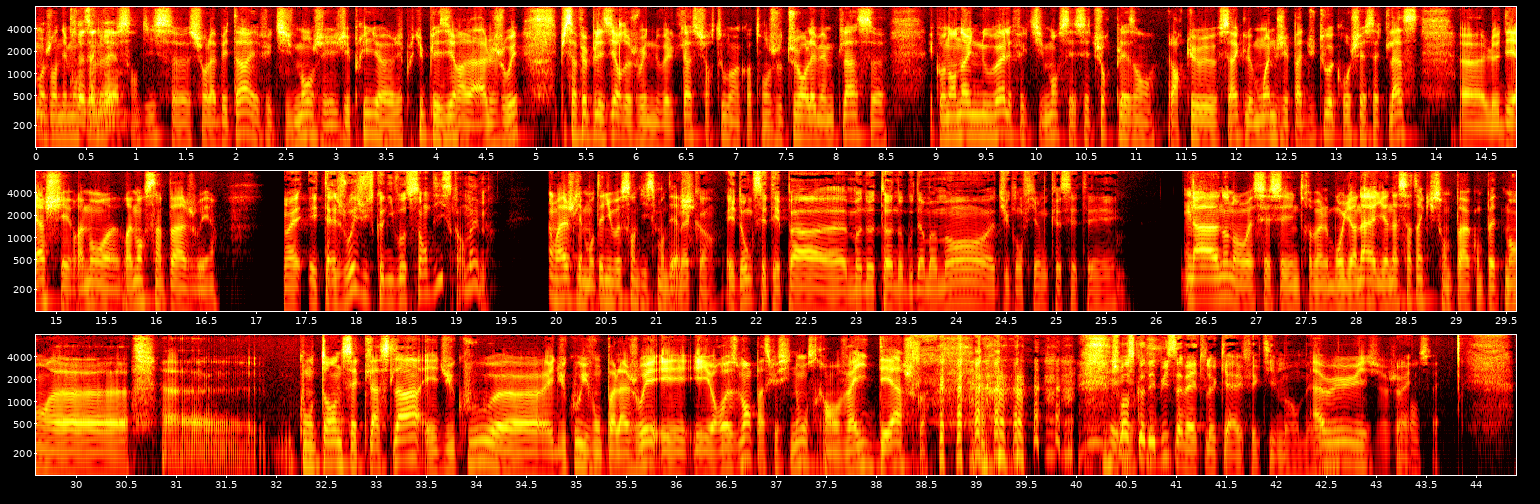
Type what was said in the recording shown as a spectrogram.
j'en ai monté le 110 euh, sur la bêta. Et effectivement, j'ai pris, euh, j'ai pris du plaisir à, le jouer. puis ça fait plaisir de jouer une nouvelle classe, surtout hein, quand on joue toujours les mêmes classes euh, et qu'on en a une nouvelle. Effectivement, c'est toujours plaisant. Alors que c'est vrai que le moine, j'ai pas du tout accroché à cette classe. le DH, c'est vraiment, vraiment sympa à jouer. Hein. Ouais. Et t'as joué jusqu'au niveau 110 quand même? Ouais, je l'ai monté niveau 110 mon DH. D'accord. Et donc c'était pas monotone au bout d'un moment? Tu confirmes que c'était ah non non ouais c'est une très bonne bon il y en a il y en a certains qui sont pas complètement euh, euh, contents de cette classe là et du coup euh, et du coup ils vont pas la jouer et, et heureusement parce que sinon on serait envahi de DH quoi. je pense qu'au début ça va être le cas effectivement mais ah oui oui je, je pense ouais.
